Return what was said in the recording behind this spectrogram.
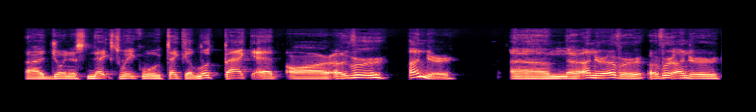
Uh, join us next week. We'll take a look back at our over under, um, under over over under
